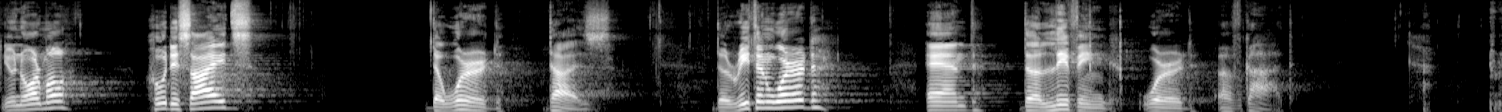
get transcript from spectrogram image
New normal? Who decides? The Word does the written word and the living word of God.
